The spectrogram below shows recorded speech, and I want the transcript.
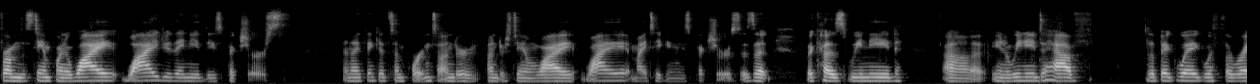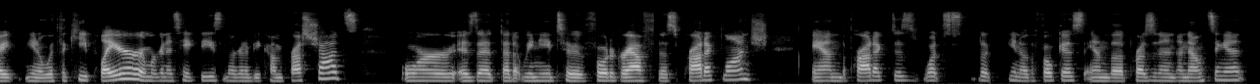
from the standpoint of why why do they need these pictures? And I think it's important to under understand why why am I taking these pictures? Is it because we need uh, you know we need to have the big wig with the right you know with the key player and we're going to take these and they're going to become press shots or is it that we need to photograph this product launch and the product is what's the you know the focus and the president announcing it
